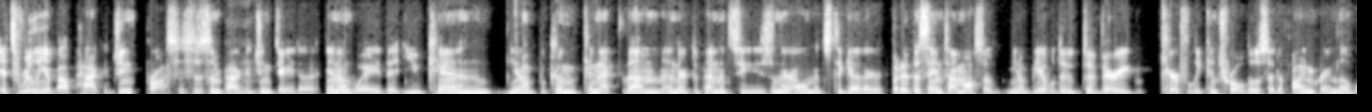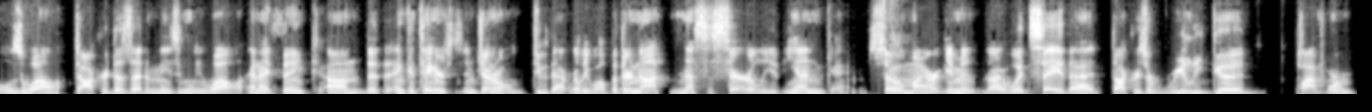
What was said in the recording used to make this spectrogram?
it's really about packaging processes and mm-hmm. packaging mm-hmm. data in a way that you can, you know, become connect them and their dependencies and their elements together, but at the same time also, you know, be able to, to very carefully control those at a fine grain level as well. Docker does that amazingly well, and I think um, that and containers in general do that really well, but they're not necessarily the end game. So my argument, I would say that Docker is a really good platform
